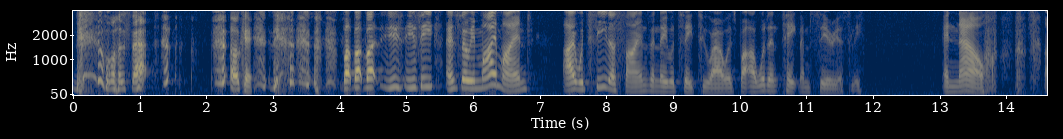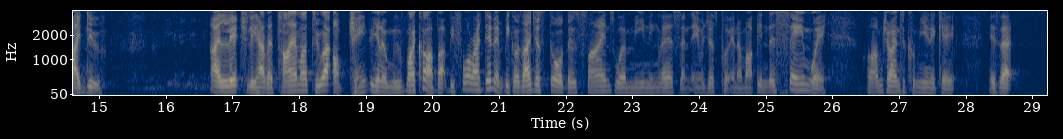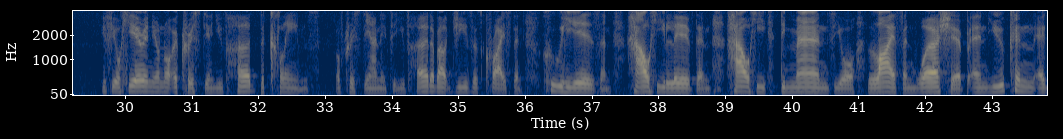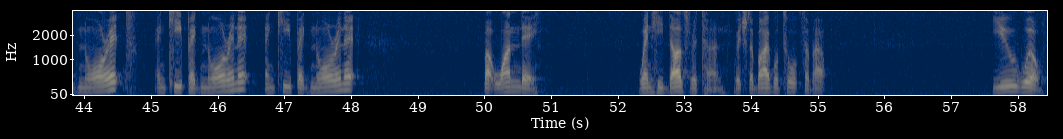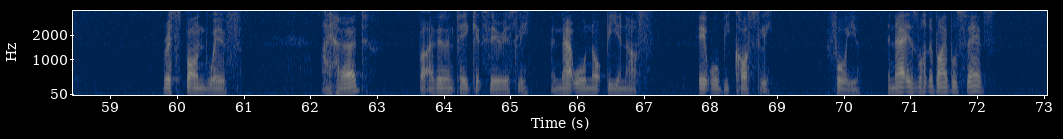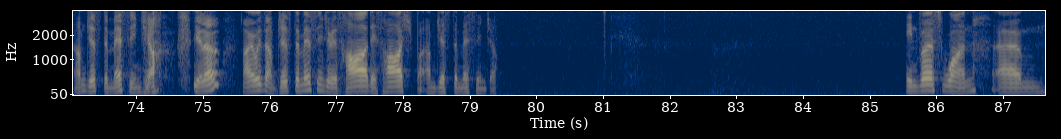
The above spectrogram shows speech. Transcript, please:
what was that? okay. but but but you, you see, and so in my mind, I would see the signs and they would say two hours, but I wouldn't take them seriously. And now I do. I literally have a timer to uh, oh, change, you know, move my car. But before I didn't because I just thought those signs were meaningless and they were just putting them up in the same way. What I'm trying to communicate is that if you're here and you're not a Christian, you've heard the claims of Christianity. You've heard about Jesus Christ and who he is and how he lived and how he demands your life and worship, and you can ignore it and keep ignoring it and keep ignoring it. But one day, when he does return, which the Bible talks about, you will respond with, I heard, but I didn't take it seriously. And that will not be enough. It will be costly for you. And that is what the Bible says. I'm just a messenger, you know? I always I'm just a messenger. It's hard, it's harsh, but I'm just a messenger. In verse 1, um,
